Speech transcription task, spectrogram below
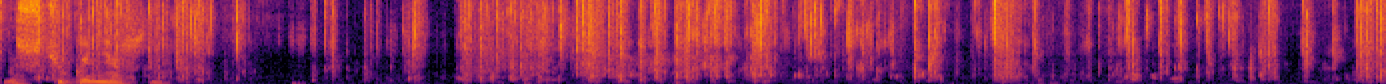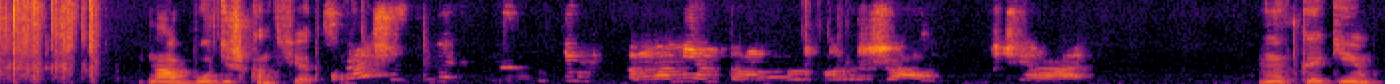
Да шучу, конечно. На, будешь конфетку? Знаешь, ты каким моментом ржал вчера? Над каким?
